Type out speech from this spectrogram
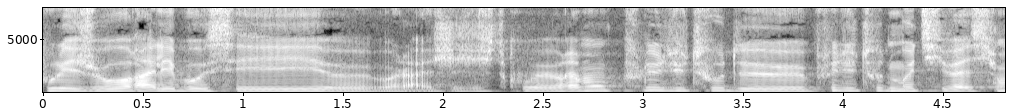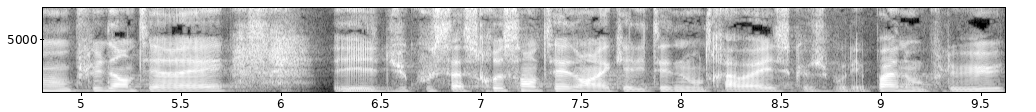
tous les jours, aller bosser. Euh, voilà, je, trouvais vraiment plus du tout de plus du tout de motivation, plus d'intérêt, et du coup, ça se ressentait dans la qualité de mon travail, ce que je voulais pas non plus.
